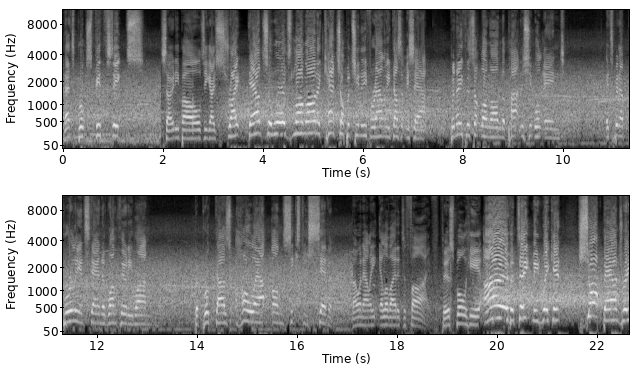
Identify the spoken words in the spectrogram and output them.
That's Brooks' fifth six. Sodhi bowls. He goes straight down towards long on. A catch opportunity for Allen. He doesn't miss out. Beneath the at long on. The partnership will end. It's been a brilliant stand of 131. But Brook does hole out on 67. Moeen Ali elevated to five. First ball here over deep mid wicket. Short boundary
